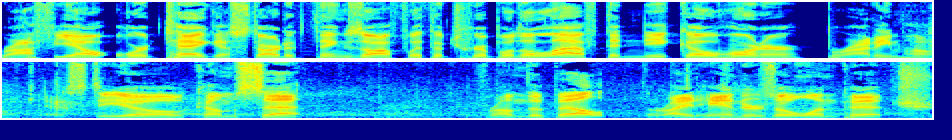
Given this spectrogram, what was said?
Rafael Ortega started things off with a triple to left, and Nico Hoerner brought him home. Castillo comes set from the belt. The right hander's 0 1 pitch.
